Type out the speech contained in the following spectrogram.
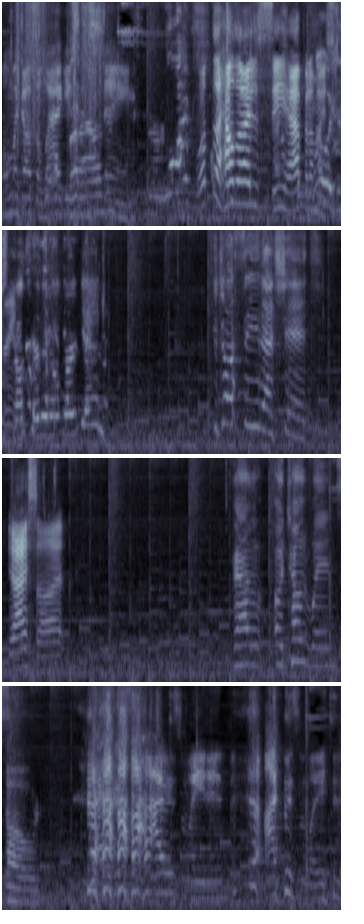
Oh my god, the lag is insane. What? What the hell did I just see happen on my Oh, it just screen? now turn it over again. Did y'all see that shit? Yeah, I saw it. Val oh, Toad wins. Code. I was waiting. I was waiting.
